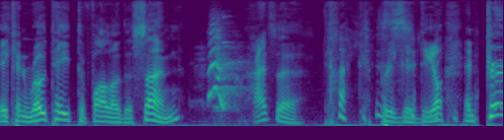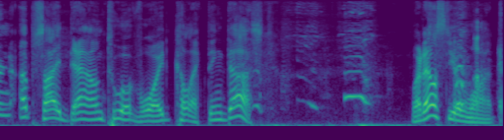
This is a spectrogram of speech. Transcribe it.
It can rotate to follow the sun. That's a pretty good deal. And turn upside down to avoid collecting dust. What else do you want?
